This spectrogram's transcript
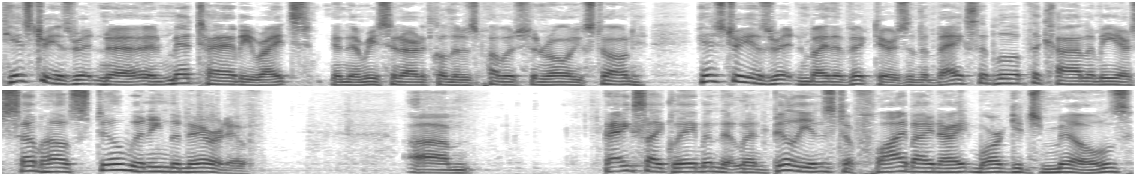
history is written, uh, and Matt Taibbi writes in the recent article that is published in Rolling Stone history is written by the victors, and the banks that blew up the economy are somehow still winning the narrative. Um, banks like Lehman that lent billions to fly by night mortgage mills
